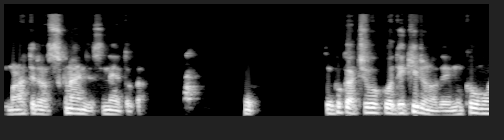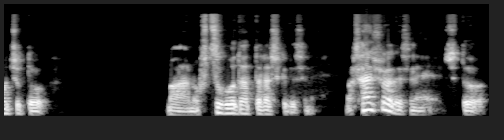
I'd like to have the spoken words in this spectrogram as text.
もらってるの少ないんですね、とか。で僕は中国語できるので、向こうもちょっと、まあ、あの、不都合だったらしくですね。まあ、最初はですね、ちょっと、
